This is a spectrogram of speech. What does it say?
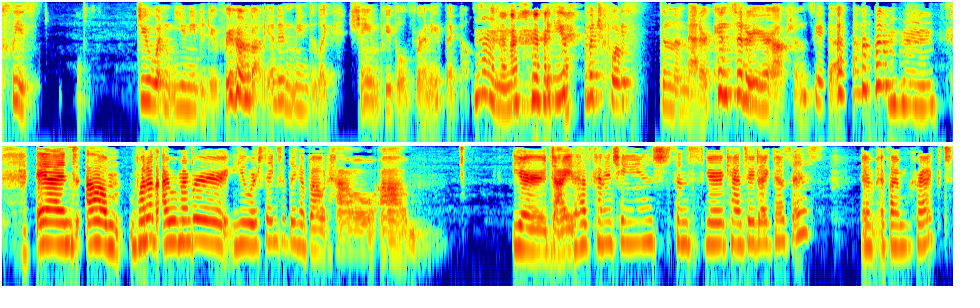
please do what you need to do for your own body. I didn't mean to like shame people for anything else. No, no, no. if you have a choice in the matter, consider your options. Yeah. mm-hmm. And um, one of I remember you were saying something about how um, your diet has kind of changed since your cancer diagnosis, if I'm correct.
